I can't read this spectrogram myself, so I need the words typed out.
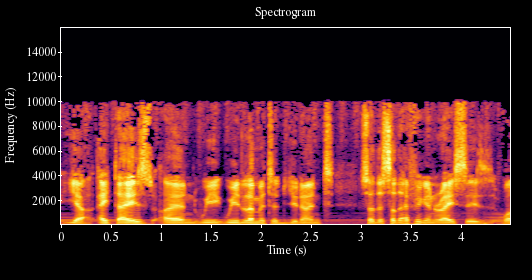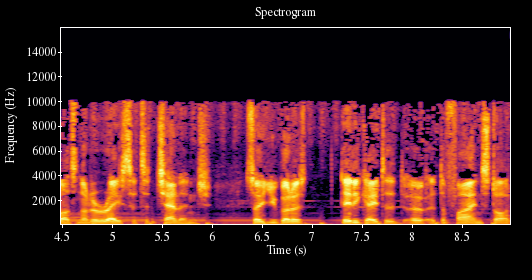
yeah, eight days, and we we limited. You don't. So the South African race is well, it's not a race; it's a challenge. So you've got a dedicated, uh, a defined start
